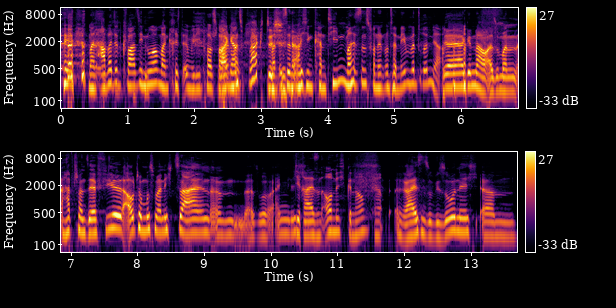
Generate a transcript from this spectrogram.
man arbeitet quasi nur, man kriegt irgendwie die Pauschale. War ganz man, praktisch. Man ist in ja. irgendwelchen Kantinen meistens von den Unternehmen mit drin, ja. Ja, ja, genau. Also man hat schon sehr viel. Auto muss man nicht zahlen. Ähm, also eigentlich. Die Reisen auch nicht, genau. Ja. Reisen sowieso nicht. Ähm,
